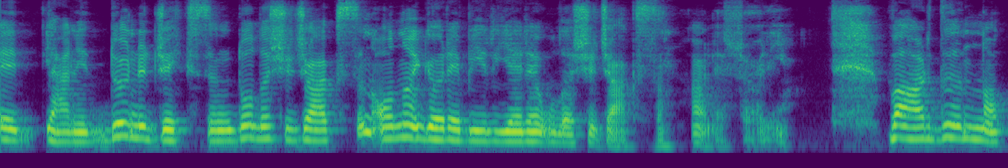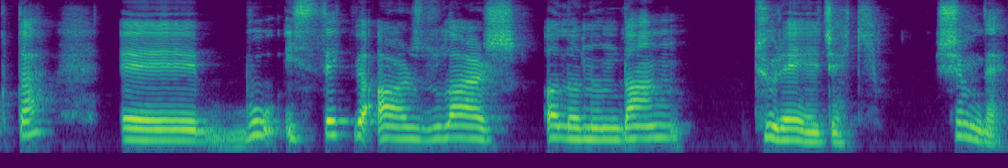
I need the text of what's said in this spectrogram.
e, yani döneceksin, dolaşacaksın, ona göre bir yere ulaşacaksın. Öyle söyleyeyim. Vardığın nokta e, bu istek ve arzular alanından türeyecek. Şimdi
